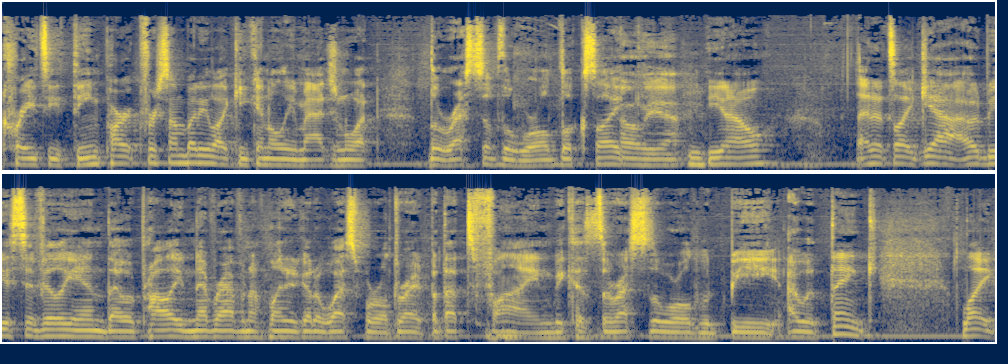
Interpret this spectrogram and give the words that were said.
crazy theme park for somebody, like you can only imagine what the rest of the world looks like. Oh, yeah. you know. And it's like, yeah, I would be a civilian that would probably never have enough money to go to Westworld, right? But that's fine because the rest of the world would be, I would think, like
